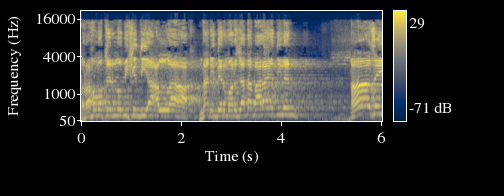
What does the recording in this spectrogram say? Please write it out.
রহমতের নবীকে দিয়া আল্লাহ নারীদের মর্যাদা বাড়ায় দিলেন। আজ এই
